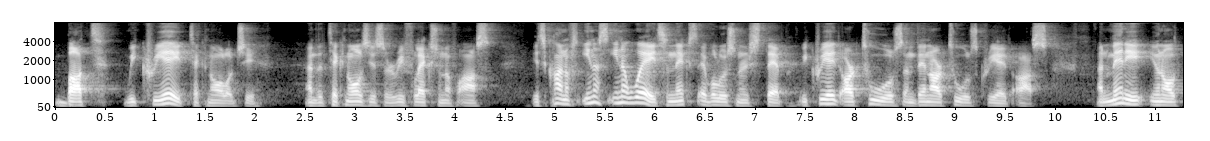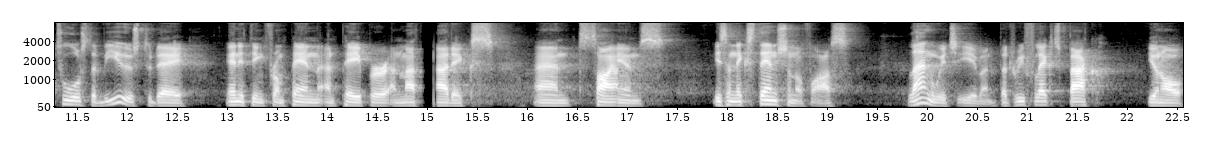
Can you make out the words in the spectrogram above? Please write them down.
but we create technology, and the technology is a reflection of us. It's kind of, in a, in a way, it's the next evolutionary step. We create our tools, and then our tools create us. And many you know, tools that we use today, anything from pen and paper and mathematics and science is an extension of us. Language even, that reflects back, you know,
